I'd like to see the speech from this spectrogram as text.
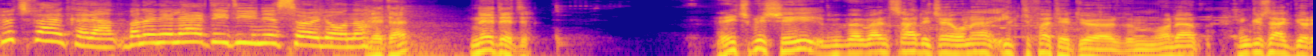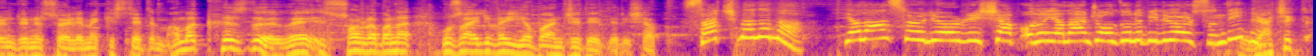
Lütfen Karan, bana neler dediğini söyle ona. neden? Ne dedi? Hiçbir şey ben sadece ona iltifat ediyordum. Ona güzel göründüğünü söylemek istedim ama kızdı ve sonra bana uzaylı ve yabancı dedi Rişap. Saçmalama. Yalan söylüyor Rişap. Onun yalancı olduğunu biliyorsun değil mi? Gerçekten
